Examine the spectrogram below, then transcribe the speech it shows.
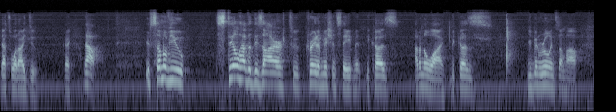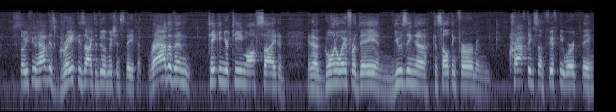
That's what I do. Okay? Now, if some of you still have the desire to create a mission statement because, I don't know why, because you've been ruined somehow. So if you have this great desire to do a mission statement, rather than taking your team off-site and you know, going away for a day and using a consulting firm and crafting some 50-word thing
